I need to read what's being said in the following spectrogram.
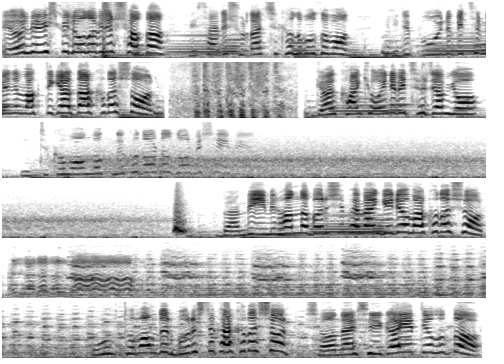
E, ölmemiş bile olabilir şu anda. Neyse hadi şuradan çıkalım o zaman. Gidip bu oyunu bitirmenin vakti geldi arkadaşlar. Gel kanki oyunu bitireceğim ya. İntikam almak ne kadar da zor bir şeymiş. Ben bir Emirhan'la barışıp hemen geliyorum arkadaşlar. Oh tamamdır barıştık arkadaşlar. Şu an her şey gayet yolunda.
